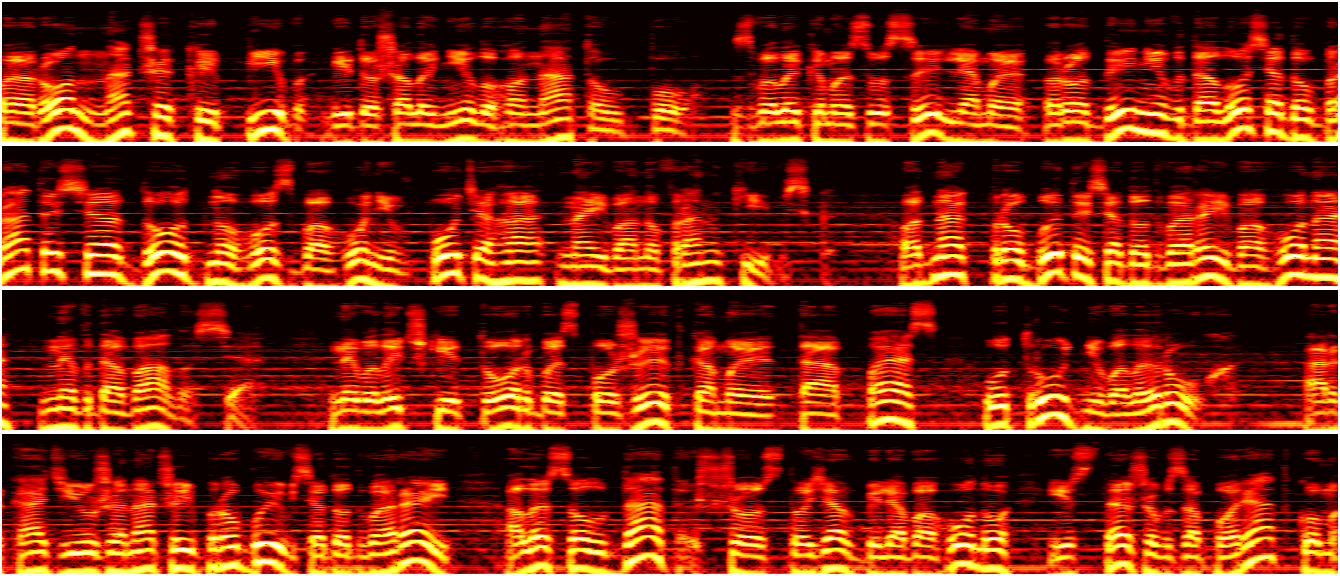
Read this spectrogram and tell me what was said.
Перон наче кипів від ошаленілого натовпу. З великими зусиллями родині вдалося добратися до одного з вагонів потяга на Івано-Франківськ. Однак пробитися до дверей вагона не вдавалося. Невеличкі торби з пожитками та пес утруднювали рух. Аркадій уже наче й пробився до дверей, але солдат, що стояв біля вагону і стежив за порядком,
